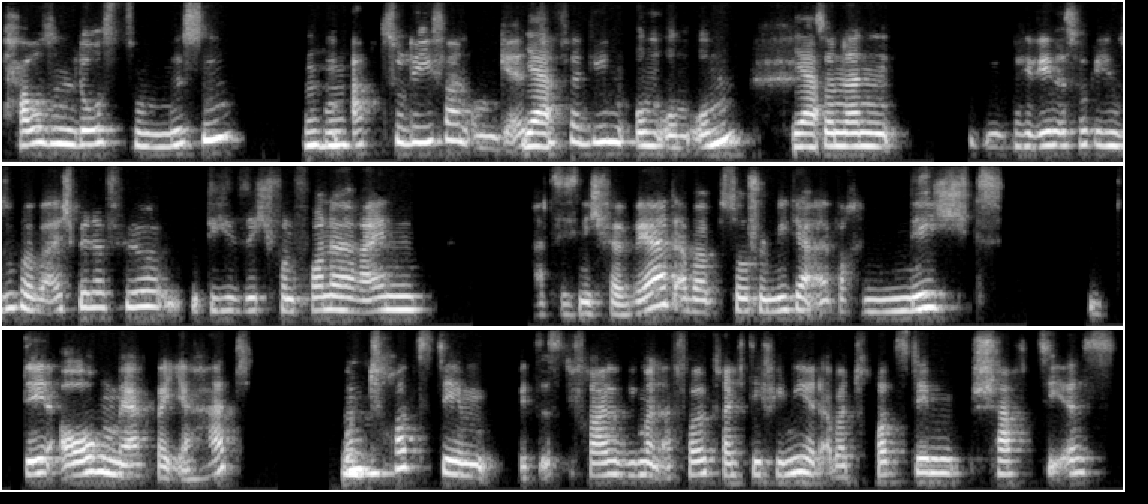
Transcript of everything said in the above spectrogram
pausenlos zu müssen, mhm. um abzuliefern, um Geld ja. zu verdienen, um, um, um, ja. sondern Helene ist wirklich ein super Beispiel dafür, die sich von vornherein, hat sich nicht verwehrt, aber Social Media einfach nicht den Augenmerk bei ihr hat. Und mhm. trotzdem, jetzt ist die Frage, wie man erfolgreich definiert, aber trotzdem schafft sie es,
